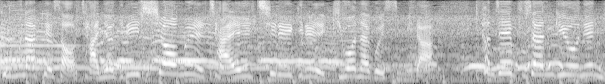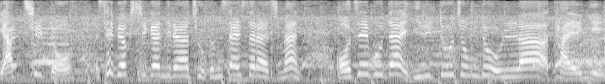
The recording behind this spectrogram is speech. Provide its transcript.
교문 앞에서 자녀들이 시험을 잘 치르기를 기원하고 있습니다. 현재 부산 기온은 약 7도, 새벽 시간이라 조금 쌀쌀하지만 어제보다 1도 정도 올라 다행히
